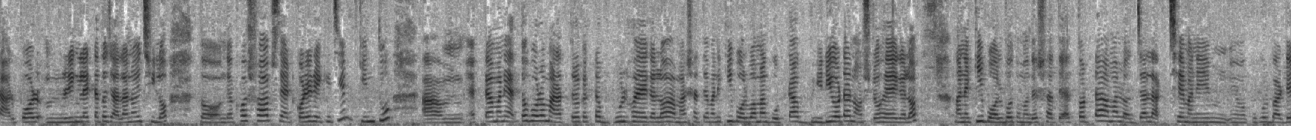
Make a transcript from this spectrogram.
তারপর রিং লাইটটা তো জ্বালানোই ছিল, তো দেখো সব সেট করে রেখেছি কিন্তু একটা মানে এত বড় মারাত্মক একটা ভুল হয়ে গেল আমার সাথে। মানে কি বলব, আমার গোটা ভিডিওটা নষ্ট হয়ে গেল। মানে কি বলব তোমাদের সাথে? এতটা আমার লজ্জা লাগছে মানে কুকুর বার্থডে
